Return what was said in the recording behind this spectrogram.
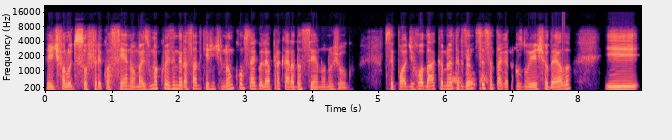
a gente falou de sofrer com a cena, mas uma coisa engraçada é que a gente não consegue olhar para a cara da cena no jogo. Você pode rodar a câmera é, 360 é graus no eixo dela. E,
